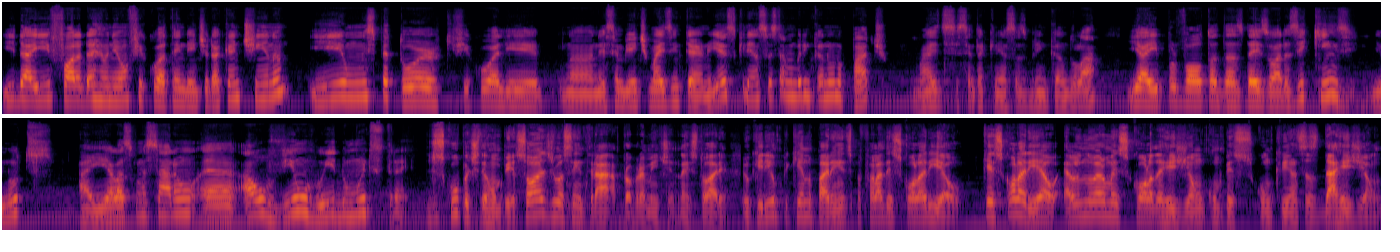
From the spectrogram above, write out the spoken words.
E daí, fora da reunião, ficou a atendente da cantina e um inspetor que ficou ali na, nesse ambiente mais interno. E as crianças estavam brincando no pátio. Mais de 60 crianças brincando lá. E aí, por volta das 10 horas e 15 minutos, Aí elas começaram é, a ouvir um ruído muito estranho. Desculpa te interromper, só antes de você entrar propriamente na história, eu queria um pequeno parênteses para falar da escola Ariel. Que a escola Ariel, ela não era uma escola da região com, com crianças da região.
